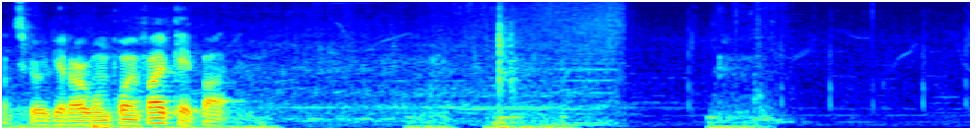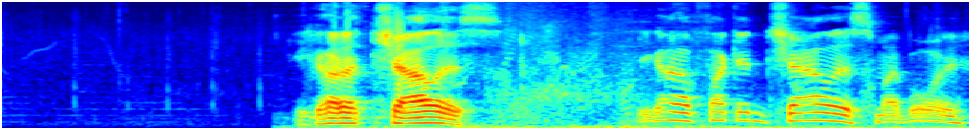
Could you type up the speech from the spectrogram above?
Let's go get our 1.5k pot. You got a chalice. You got a fucking chalice, my boy.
